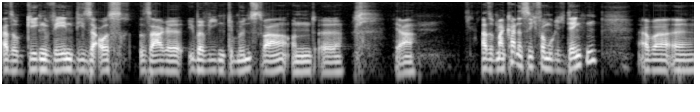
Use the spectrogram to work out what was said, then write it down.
also gegen wen diese Aussage überwiegend gemünzt war und äh, ja, also man kann es sich vermutlich denken, aber äh,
